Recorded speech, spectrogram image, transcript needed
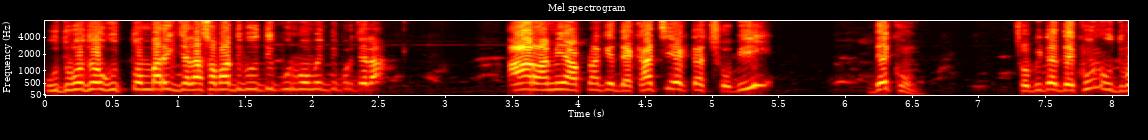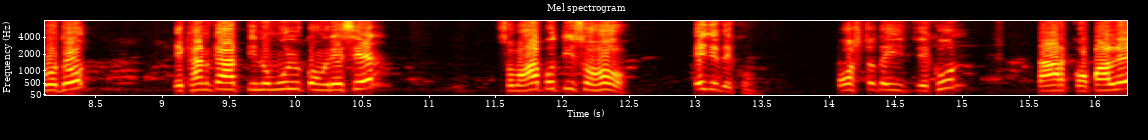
উদ্বোধক উত্তম বারিক জেলা সভাধিপতি পূর্ব মেদিনীপুর জেলা। আর আমি আপনাকে দেখাচ্ছি একটা ছবি। দেখুন ছবিটা দেখুন উদ্বোধক এখানকার তৃণমূল কংগ্রেসের সভাপতি সহ। এই যে দেখুন স্পষ্টতেই দেখুন তার কপালে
